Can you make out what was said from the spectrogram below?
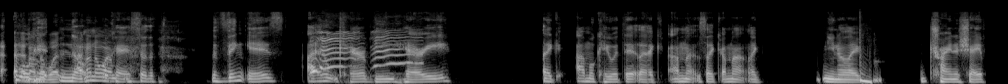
I I don't okay, know what no, I don't know what okay, I'm- so the the thing is, I don't care being hairy. Like I'm okay with it. Like I'm not. It's like I'm not like, you know, like trying to shave.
